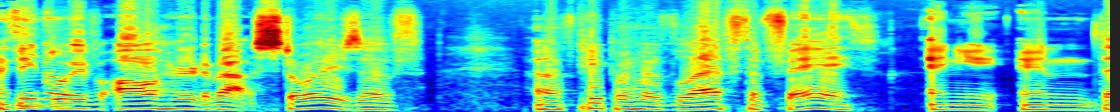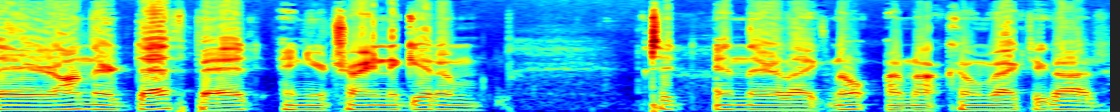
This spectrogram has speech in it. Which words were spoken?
I think know- we've all heard about stories of of people who have left the faith and you and they're on their deathbed and you're trying to get them to and they're like, "Nope, I'm not coming back to God."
